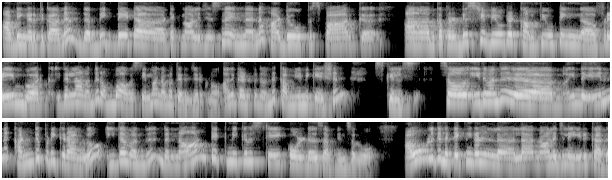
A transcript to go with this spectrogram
அப்படிங்கிறதுக்கான இந்த பிக் டேட்டா டெக்னாலஜிஸ்னா என்னன்னா ஹடூப் ஸ்பார்க் அதுக்கப்புறம் டிஸ்ட்ரிபியூட்டட் கம்ப்யூட்டிங் ஃப்ரேம் ஒர்க் இதெல்லாம் வந்து ரொம்ப அவசியமா நம்ம தெரிஞ்சிருக்கணும். அதுக்கு அடுத்தது வந்து கம்யூனிகேஷன் ஸ்கில்ஸ் ஸோ இது வந்து இந்த என்ன கண்டுபிடிக்கிறாங்களோ இதை வந்து இந்த நான் டெக்னிக்கல் ஸ்டேக் ஹோல்டர்ஸ் அப்படின்னு சொல்லுவோம். அவங்களுக்கு இந்த டெக்னிக்கல் நாலேஜ்லாம் இருக்காது.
